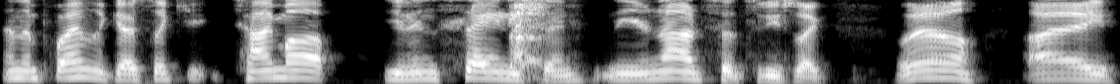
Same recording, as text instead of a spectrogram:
And then finally, the guy's like, time up. You didn't say anything. You're nonsense. And he's like, well, I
